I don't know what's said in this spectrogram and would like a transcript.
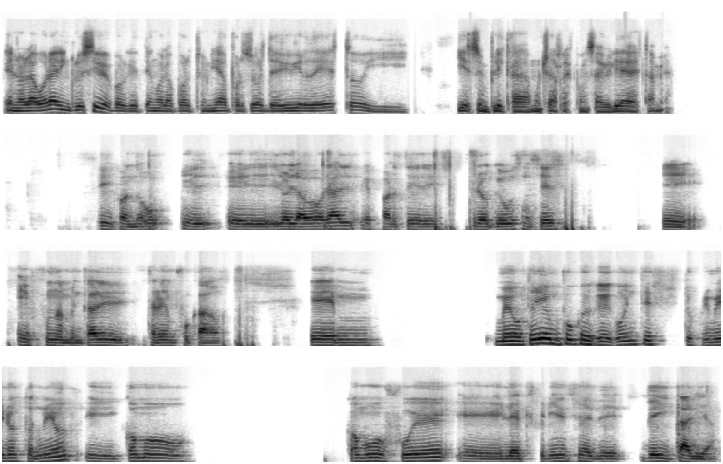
en lo laboral inclusive, porque tengo la oportunidad, por suerte, de vivir de esto y, eso implica muchas responsabilidades también. Sí, cuando lo laboral es parte de lo que vos haces, eh, es fundamental estar enfocado. Em, me gustaría un poco que cuentes tus primeros torneos y cómo, cómo fue eh, la experiencia de, de Italia.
